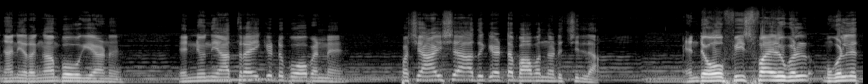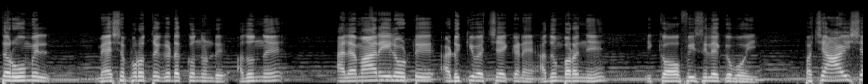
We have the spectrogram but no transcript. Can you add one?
ഞാൻ ഇറങ്ങാൻ പോവുകയാണ്. എന്നെ ഒന്ന് യാത്ര അയക്കിട്ട് പോ പെണ്ണെ. പക്ഷെ ആയിഷ അത് കേട്ട ഭാവം നടിച്ചില്ല. എന്റെ ഓഫീസ് ഫയലുകൾ മുകളിലത്തെ റൂമിൽ മേശപ്പുറത്ത് കിടക്കുന്നുണ്ട്. അതൊന്ന് അലമാരയിലോട്ട് അടുക്കി വെച്ചേക്കണേ. അതും പറഞ്ഞ് ഇക്ക ഓഫീസിലേക്ക് പോയി. പക്ഷെ ആയിഷ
